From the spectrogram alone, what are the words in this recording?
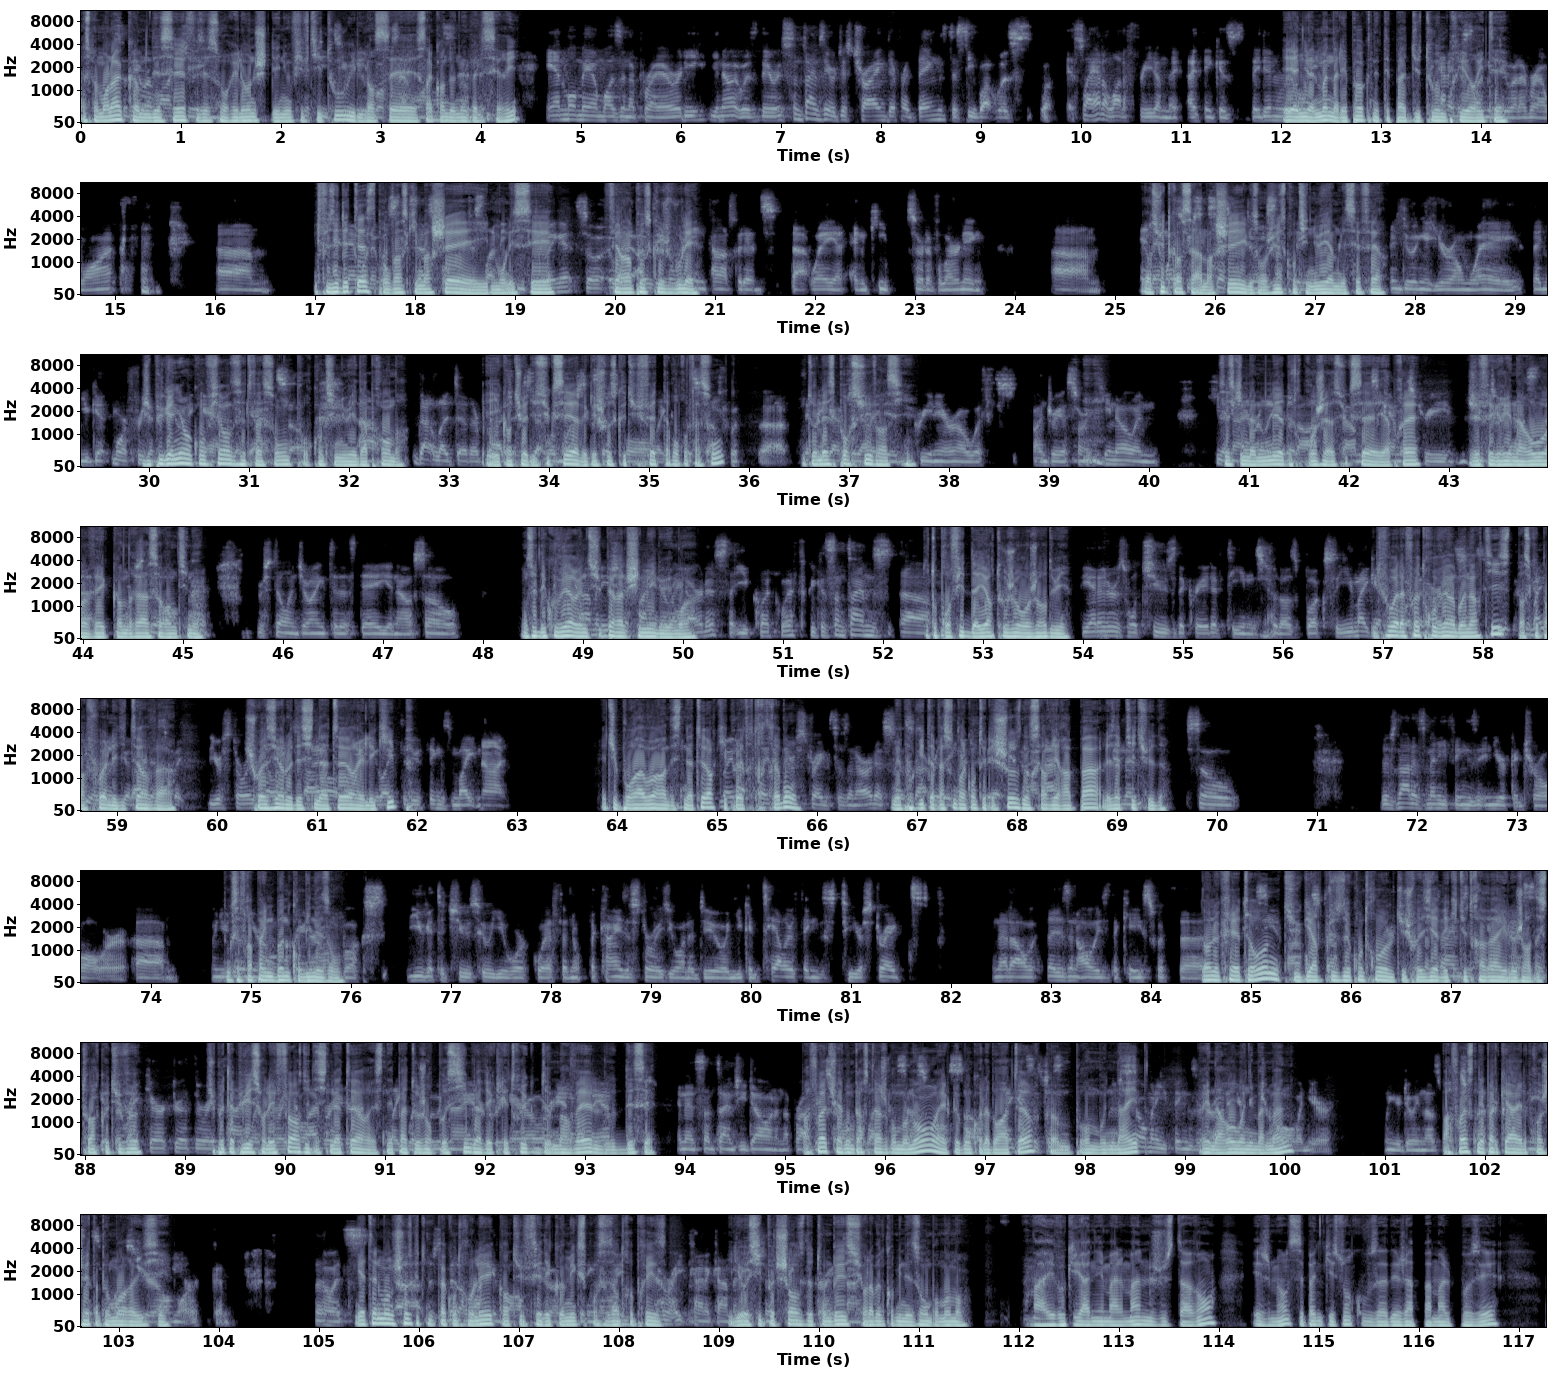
À ce moment-là, comme DC faisait son relaunch des New 52, il lançait 52 nouvelles séries. Animal Man wasn't a priority. You know, it was they were sometimes they were just trying different things to see what was. What, so I had a lot of freedom. That I think is they didn't. Really, Et Animal Man à l'époque n'était pas du tout une priorité. um, ils faisaient des tests pour voir ce qui marchait et ils m'ont laissé faire un peu ce que je voulais. Et ensuite, quand ça a marché, ils ont juste continué à me laisser faire. J'ai pu gagner en confiance de cette façon pour continuer d'apprendre. Et quand tu as du succès avec les choses que tu fais de ta propre façon, on te laisse poursuivre ainsi. C'est ce qui m'a mené à d'autres projets à succès. Et après, j'ai fait Green Arrow avec Andrea Sorrentino. On s'est découvert une super alchimie, lui et moi, dont on profite d'ailleurs toujours aujourd'hui. Il faut à la fois trouver un bon artiste, parce que parfois l'éditeur va choisir le dessinateur et l'équipe, et tu pourras avoir un dessinateur qui peut être très très bon, mais pour qui ta façon de raconter les choses ne servira pas les aptitudes. Donc ça fera pas une bonne combinaison. Dans le Creator Own, tu gardes plus de contrôle, tu choisis avec qui tu travailles, le genre d'histoire que tu veux. Tu peux t'appuyer sur les forces du dessinateur et ce n'est pas toujours possible avec les trucs de Marvel ou de DC. Parfois, tu as le bon personnage au bon moment avec le bon collaborateur, comme pour Moon Knight, Green Arrow ou Animal Man. Parfois, ce n'est pas le cas et le projet est un peu moins réussi. Il y a tellement de choses que tu ne peux pas contrôler quand tu fais des comics pour ces entreprises. Il y a aussi peu de chances de tomber sur la bonne combinaison au bon moment. On a évoqué Animal Man juste avant, et je me demande si c'est pas une question que vous a déjà pas mal posée,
